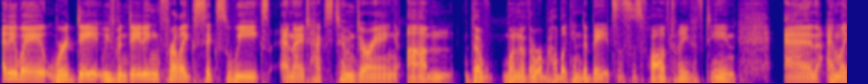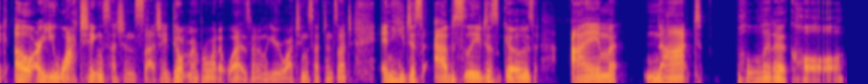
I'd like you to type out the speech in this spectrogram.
Anyway, we're date. We've been dating for like six weeks, and I text him during um the one of the Republican debates. This is fall of 2015, and I'm like, "Oh, are you watching such and such?" I don't remember what it was, but I'm like, "You're watching such and such," and he just absolutely just goes, "I'm not political."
